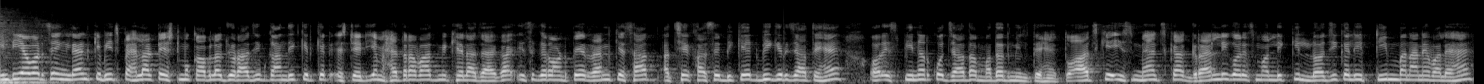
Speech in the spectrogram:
इंडिया वर्सेस इंग्लैंड के बीच पहला टेस्ट मुकाबला जो राजीव गांधी क्रिकेट स्टेडियम हैदराबाद में खेला जाएगा। इस ग्राउंड पे रन के साथ अच्छे खासे विकेट भी गिर जाते हैं और स्पिनर को ज़्यादा मदद मिलते हैं। तो आज के इस मैच का ग्रैंड लीग और स्मॉल लीग की लॉजिकली टीम बनाने वाले हैं,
